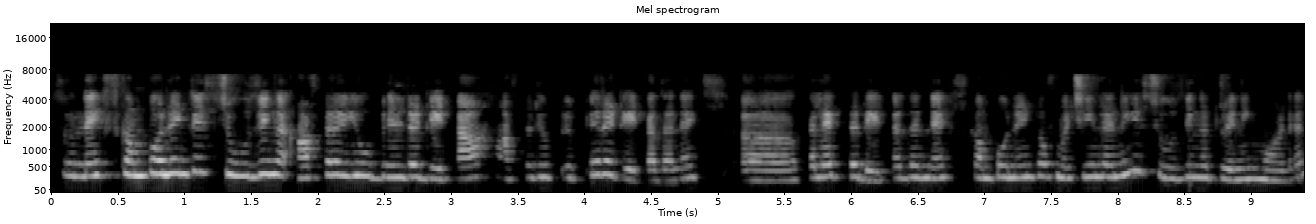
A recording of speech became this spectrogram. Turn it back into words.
So next component is choosing after you build a data, after you prepare a data, the next uh, collect the data. The next component of machine learning is choosing a training model.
